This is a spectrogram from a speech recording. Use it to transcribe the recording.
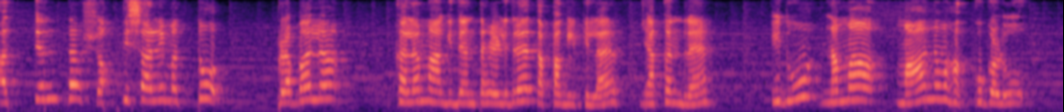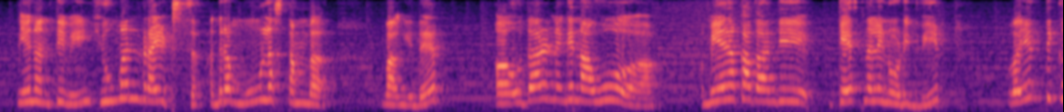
ಅತ್ಯಂತ ಶಕ್ತಿಶಾಲಿ ಮತ್ತು ಪ್ರಬಲ ಕಲಂ ಆಗಿದೆ ಅಂತ ಹೇಳಿದರೆ ತಪ್ಪಾಗ್ಲಿಕ್ಕಿಲ್ಲ. ಯಾಕಂದರೆ ಇದು ನಮ್ಮ ಮಾನವ ಹಕ್ಕುಗಳು ಏನಂತೀವಿ? ಹ್ಯೂಮನ್ ರೈಟ್ಸ್ ಅದರ ಮೂಲ ಸ್ತಂಭವಾಗಿದೆ. ಉದಾಹರಣೆಗೆ ನಾವು ಮೇನಕಾ ಗಾಂಧಿ ಕೇಸ್ನಲ್ಲಿ ನೋಡಿದ್ವಿ. ವೈಯಕ್ತಿಕ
